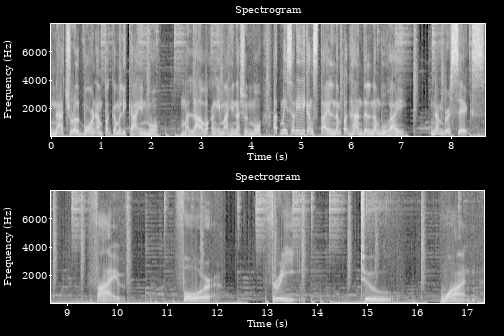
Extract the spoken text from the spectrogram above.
Natural born ang pagkamalikain mo. Malawak ang imahinasyon mo at may sarili kang style ng pag-handle ng buhay. Number 6 5 4 3 2 1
